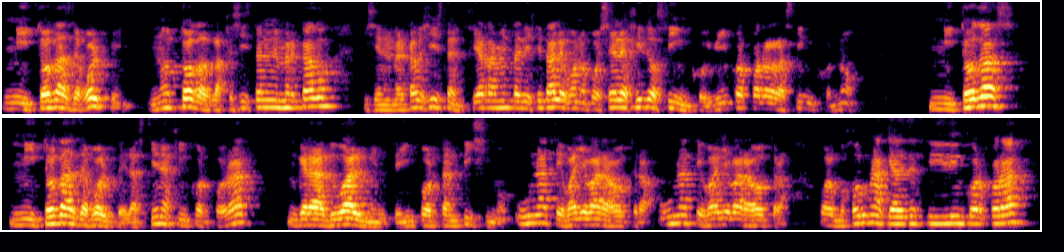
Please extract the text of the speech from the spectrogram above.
ni todas de golpe, no todas las que existen en el mercado. Y si en el mercado existen 100 herramientas digitales, bueno, pues he elegido cinco y voy a incorporar las cinco. No, ni todas, ni todas de golpe. Las tienes que incorporar gradualmente, importantísimo. Una te va a llevar a otra, una te va a llevar a otra. O a lo mejor una que has decidido incorporar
